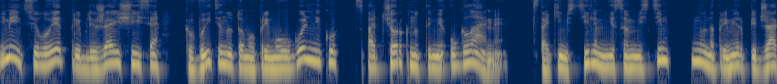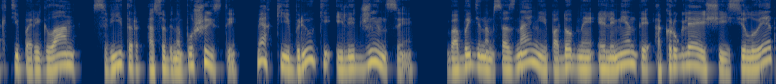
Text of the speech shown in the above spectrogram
имеет силуэт, приближающийся к вытянутому прямоугольнику с подчеркнутыми углами. С таким стилем несовместим, ну, например, пиджак типа реглан, свитер, особенно пушистый, мягкие брюки или джинсы. В обыденном сознании подобные элементы, округляющие силуэт,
